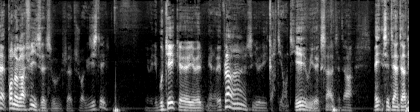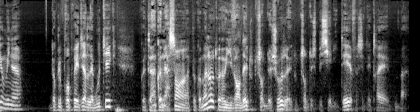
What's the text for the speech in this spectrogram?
La pornographie, ça, ça a toujours existé. Il y avait des boutiques, euh, il y, avait, il y en avait plein. hein. Il y avait des quartiers entiers où il y avait que ça, etc. Mais c'était interdit aux mineurs. Donc le propriétaire de la boutique, que tu un commerçant un peu comme un autre, où il vendait toutes sortes de choses, avec toutes sortes de spécialités. Enfin, c'était très, bah,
